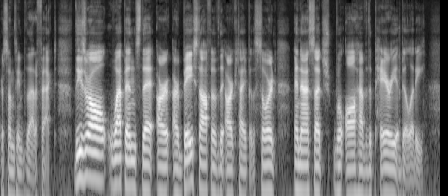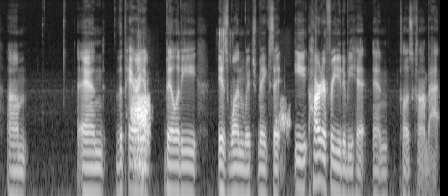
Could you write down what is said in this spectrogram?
or something to that effect. These are all weapons that are, are based off of the archetype of the sword, and as such, will all have the parry ability. Um, and the parry ability is one which makes it e- harder for you to be hit in close combat.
